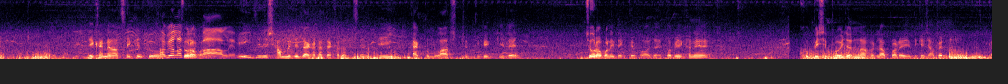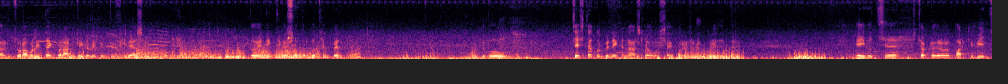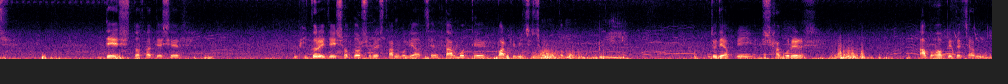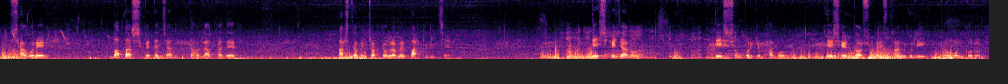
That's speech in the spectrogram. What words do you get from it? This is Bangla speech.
এখানে আছে কিন্তু। এই যে যে সামনে যে জায়গাটা দেখা যাচ্ছে এই একদম লাস্টের দিকে গেলে চোরাবালি দেখতে পাওয়া যায়। তবে এখানে খুব বেশি প্রয়োজন না হলে আপনারা এদিকে যাবেন না। কারণ চোরাবালিতে একবার আটকে গেলে কিন্তু ফিরে আসা খুব কঠিন। তো এদিক থেকে সতর্ক থাকবেন। এবং চেষ্টা করবেন এখানে আসলে অবশ্যই পর্যটন করে যেতে এই হচ্ছে চট্টগ্রামের পার্কি বিচ দেশ তথা দেশের ভিতরে যেই সব দর্শনীয় স্থানগুলি আছে, তার মধ্যে পার্কি বিচ অন্যতম। যদি আপনি সাগরের আবহাওয়া পেতে চান, সাগরের বাতাস পেতে চান, তাহলে আপনাদের আসতে হবে চট্টগ্রামের পার্কি বিচে দেশকে জানো দেশ সম্পর্কে ভাবুন দেশের দর্শনীয় স্থানগুলি ভ্রমণ করুন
